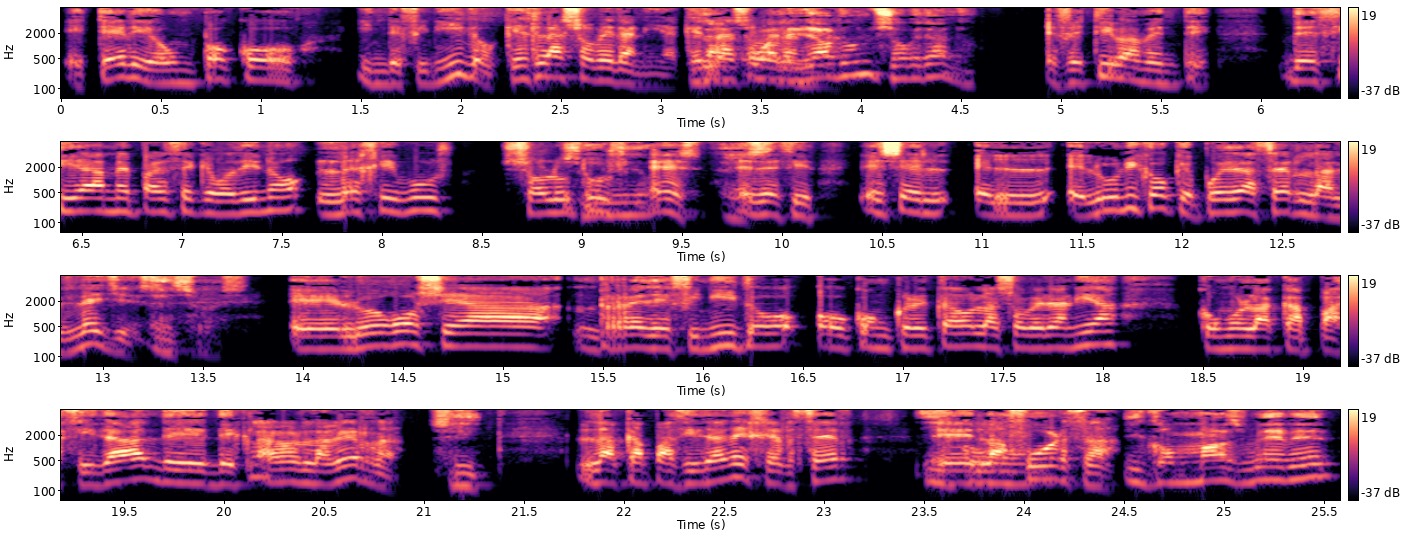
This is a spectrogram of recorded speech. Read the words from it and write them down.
etéreo, un poco indefinido. ¿Qué es la soberanía? ¿Qué la es la soberanía? de un soberano. Efectivamente. Decía, me parece que Bodino, legibus solutus es, es, decir, es el, el, único que puede hacer las leyes. Eso es. Eh, luego se ha redefinido o concretado la soberanía como la capacidad de declarar la guerra. Sí. La capacidad de ejercer eh, la fuerza. Y con más Weber,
